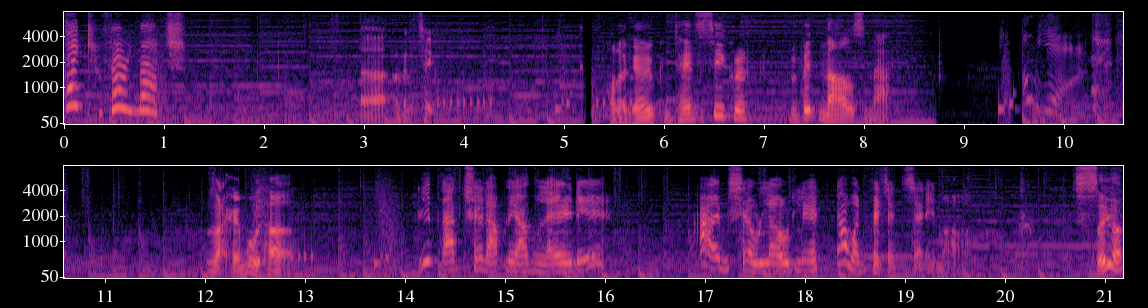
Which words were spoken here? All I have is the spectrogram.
Thank you very much. Uh, I'm gonna take. Hologo contains a secret. Forbidden Isles map. Oh yeah. Was that him or her? Keep that chin up, young lady. I'm so lonely. No one visits anymore. See ya.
